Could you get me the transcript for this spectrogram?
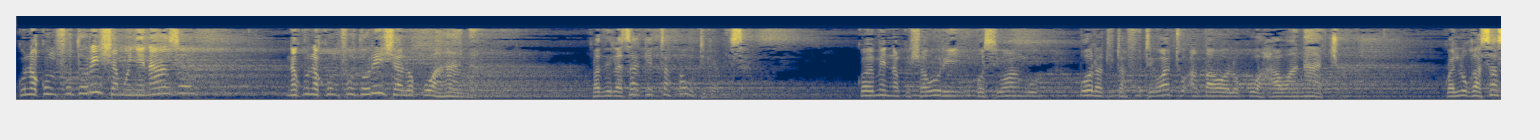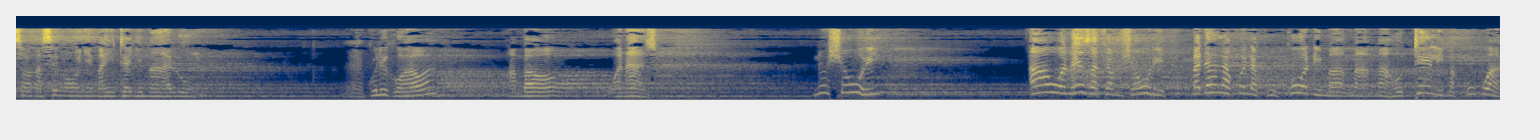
Kuna kumfudhurisha mwenye nazo na kuna kumfudhurisha aliyokuwa hana. Fadhila zake tofauti kabisa. Kwa hiyo mimi nakushauri bosi wangu bora tutafute watu ambao walikuwa hawanacho. Kwa lugha sasa wanasema wenye mahitaji maalum. Kuliko hawa ambao wanazo. Ni ushauri. Au wanaweza kumshauri badala ya kwenda kukodi mahoteli ma, ma makubwa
